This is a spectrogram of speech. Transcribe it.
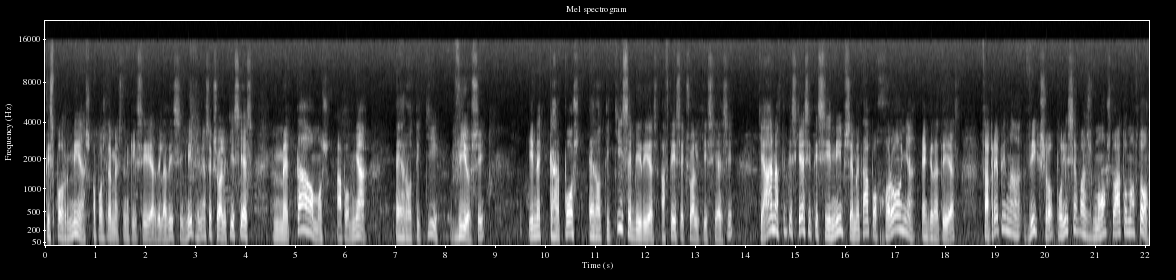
της πορνείας, όπως λέμε στην Εκκλησία, δηλαδή συνήθιζε μια σεξουαλική σχέση, μετά όμως από μια ερωτική βίωση, είναι καρπός ερωτικής εμπειρίας αυτή η σεξουαλική σχέση και αν αυτή τη σχέση τη συνήψε μετά από χρόνια εγκρατείας, θα πρέπει να δείξω πολύ σεβασμό στο άτομο αυτό.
